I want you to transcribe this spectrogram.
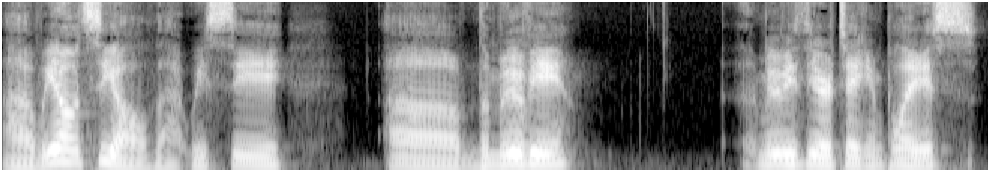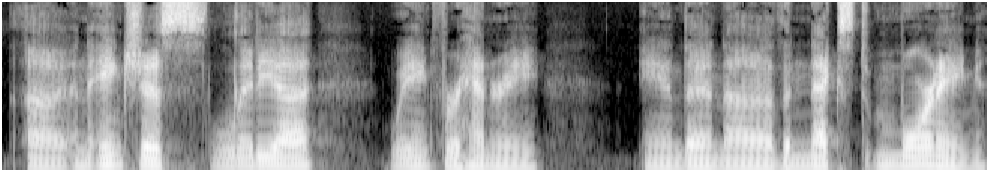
uh, we don't see all of that. We see uh, the movie movie theater taking place, uh, an anxious Lydia waiting for Henry, and then uh, the next morning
